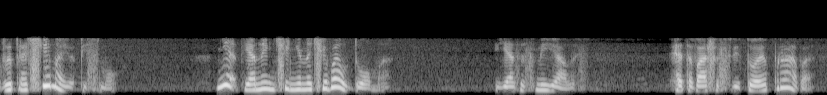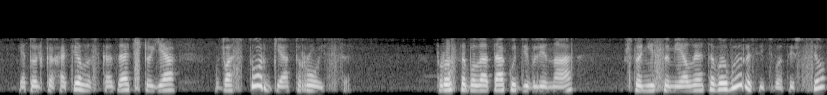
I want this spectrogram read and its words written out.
вы прочли мое письмо?» «Нет, я нынче не ночевал дома». Я засмеялась. «Это ваше святое право. Я только хотела сказать, что я в восторге от Ройса. Просто была так удивлена, что не сумела этого выразить, вот и все.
